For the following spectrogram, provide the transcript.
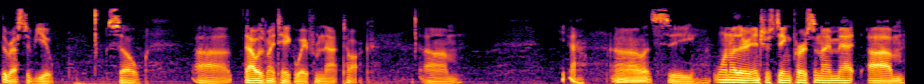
the rest of you So uh, that was my takeaway from that talk. Um, yeah. Uh, let's see. One other interesting person I met um,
